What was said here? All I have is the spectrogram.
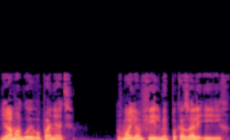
Я могу его понять. В моем фильме показали и их.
